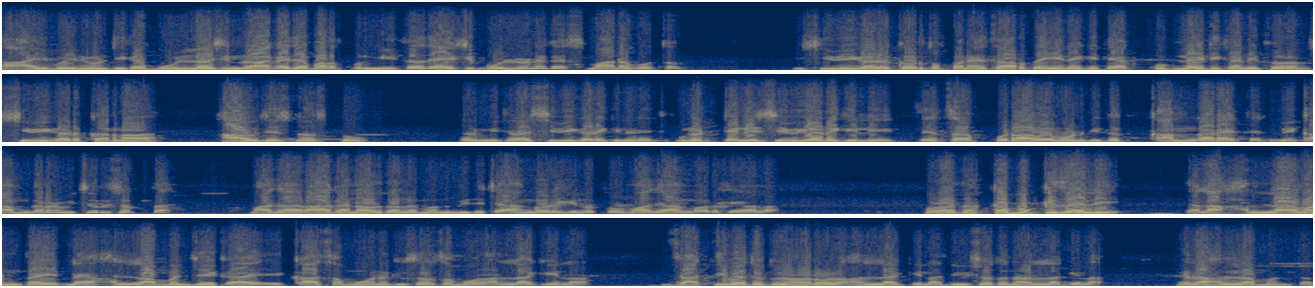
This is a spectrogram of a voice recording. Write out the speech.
आई बहिणीहून ठीक आहे बोलला असेल रागाच्या परत पण मी तर त्याशी बोललो नाही काही स्मारक होतं. मी शिवीगाड करतो पण याचा अर्थ हे नाही की त्या कुठल्याही ठिकाणी कर- शिवीगाड करणार हा उद्देश नसतो. तर मी त्याला शिवीगाड केली नाही उलट त्यांनी शिवीगाड केली त्याचा पुरावा म्हणून तिथं कामगार आहे ते तुम्ही कामगारांना विचारू शकता. माझा राग अनावर झाला म्हणून मी त्याच्या अंगावर गेलो तो माझ्या अंगावरती आला. थोडा धक्काबुक्की झाली. त्याला हल्ला म्हणता येत नाही. हल्ला म्हणजे काय? एका समूहाने दुसऱ्या समोर हल्ला केला. जातीवादातून हरवला हल्ला केला दिवसातून हल्ला केला त्याला हल्ला म्हणतात.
